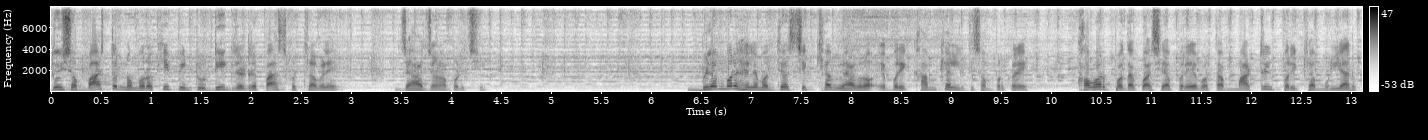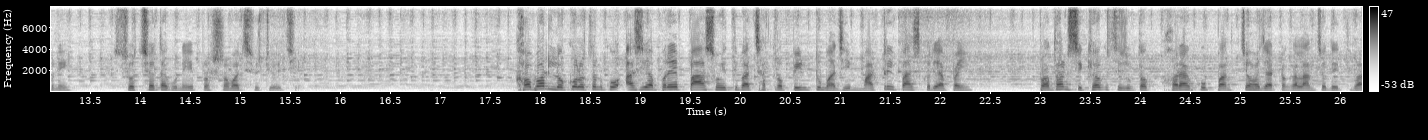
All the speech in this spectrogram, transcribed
ଦୁଇଶହ ବାସ୍ତରି ନମ୍ବର ରଖି ପିଣ୍ଟୁ ଡି ଗ୍ରେଡ଼ରେ ପାସ୍ କରିଥିଲା ବେଳେ ଯାହା ଜଣାପଡ଼ିଛି ବିଳମ୍ବରେ ହେଲେ ମଧ୍ୟ ଶିକ୍ଷା ବିଭାଗର ଏପରି ଖାମଖିଆଲ ନୀତି ସମ୍ପର୍କରେ ଖବର ପଦାକୁ ଆସିବା ପରେ ବର୍ତ୍ତମାନ ମାଟ୍ରିକ୍ ପରୀକ୍ଷା ମୂଲ୍ୟାୟନକୁ ନେଇ ସ୍ୱଚ୍ଛତାକୁ ନେଇ ପ୍ରଶ୍ନବାଚୀ ସୃଷ୍ଟି ହୋଇଛି খবর লোকলোচনকু আসা পরে পাস হয়ে ছাত্র পিন্টু মাঝি মাট্রিক পাস করা ପ୍ରଧାନ ଶିକ୍ଷକ ଶ୍ରୀଯୁକ୍ତ ଖରାକୁ ପାଞ୍ଚ ହଜାର ଟଙ୍କା ଲାଞ୍ଚ ଦେଇଥିବା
